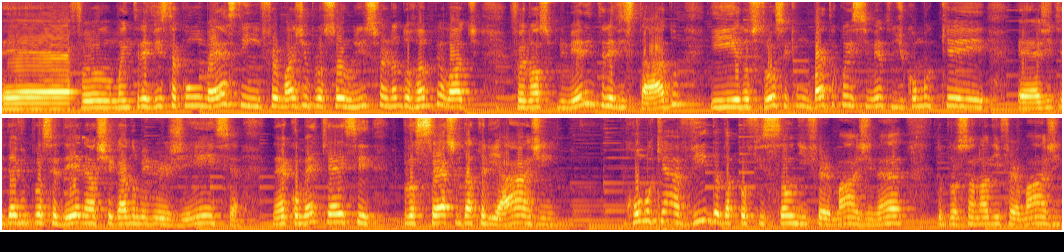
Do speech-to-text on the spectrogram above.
é, foi uma entrevista com o mestre em enfermagem, o professor Luiz Fernando Rampelotti. Foi o nosso primeiro entrevistado e nos trouxe aqui um baita conhecimento de como que é, a gente deve proceder né, ao chegar numa emergência, né, como é que é esse processo da triagem, como que é a vida da profissão de enfermagem, né, do profissional de enfermagem.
